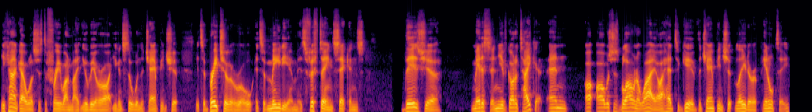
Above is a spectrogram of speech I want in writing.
You can't go, well, it's just a free one, mate. You'll be all right. You can still win the championship. It's a breach of a rule. It's a medium. It's 15 seconds. There's your medicine, you've got to take it. And I, I, was just blown away. I had to give the championship leader a penalty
